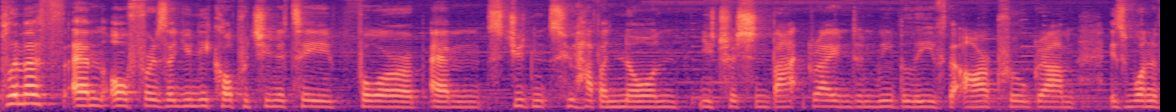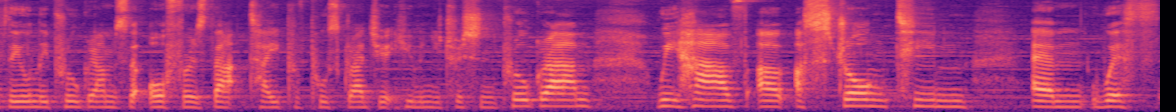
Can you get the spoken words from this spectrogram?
Plymouth um, offers a unique opportunity for um, students who have a non-nutrition background and we believe that our programme is one of the only programmes that offers that type of postgraduate human nutrition programme. We have a, a strong team um, with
